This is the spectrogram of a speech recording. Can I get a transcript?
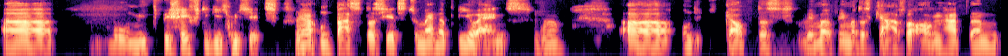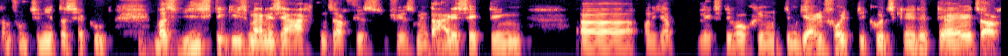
äh, womit beschäftige ich mich jetzt? Ja, und passt das jetzt zu meiner Prio 1? Mhm. Ja? Äh, und ich glaube, dass wenn man, wenn man das klar vor Augen hat, dann, dann funktioniert das sehr gut. Mhm. Was wichtig ist meines Erachtens auch fürs, fürs mentale Setting, äh, und ich habe letzte Woche mit dem Gary Folti kurz geredet, der jetzt auch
